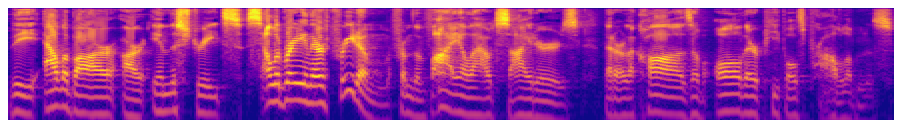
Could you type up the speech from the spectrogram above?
the Alabar are in the streets celebrating their freedom from the vile outsiders that are the cause of all their people's problems.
